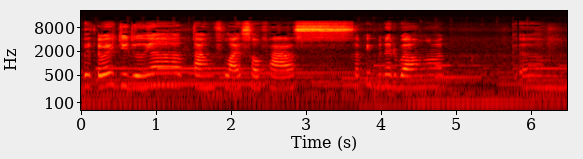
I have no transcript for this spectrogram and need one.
btw judulnya Time Flies So Fast tapi bener banget. Um,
